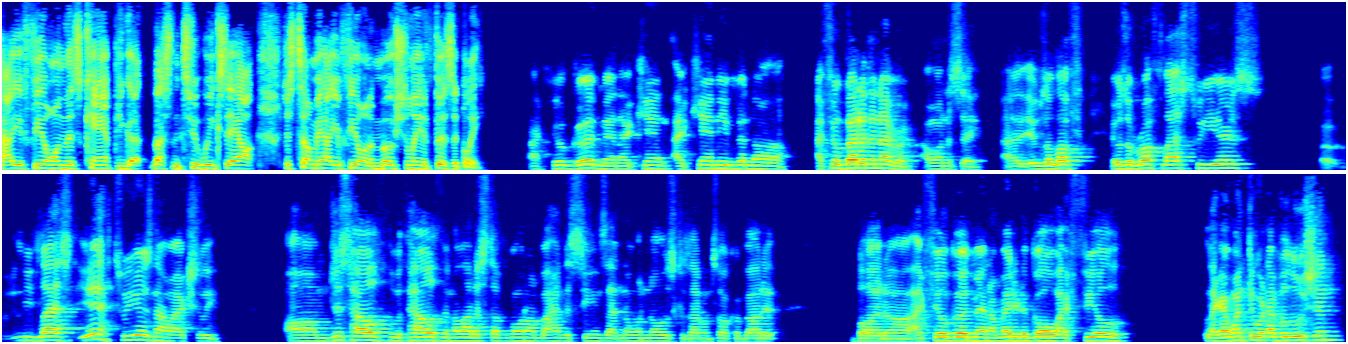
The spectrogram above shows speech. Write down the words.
How you feeling in this camp? You got less than two weeks out. Just tell me how you're feeling emotionally and physically. I feel good, man. I can't. I can't even. Uh, I feel better than ever. I want to say. Uh, it was a rough. It was a rough last two years. Uh, last yeah, two years now actually. Um, just health with health and a lot of stuff going on behind the scenes that no one knows because I don't talk about it. But uh, I feel good, man. I'm ready to go. I feel like I went through an evolution,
